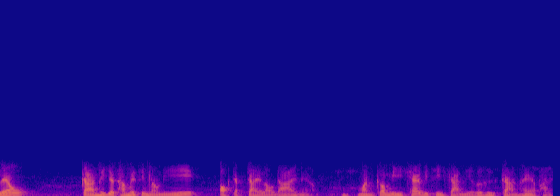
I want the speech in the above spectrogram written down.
แล้วการที่จะทำให้สิ่งเหล่านี้ออกจากใจเราได้เนี่ย มันก็มีแค่วิธีการเดียวก็คือการให้อภัย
